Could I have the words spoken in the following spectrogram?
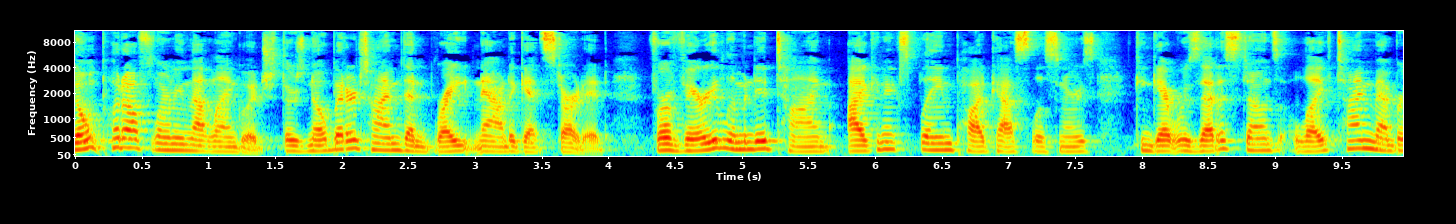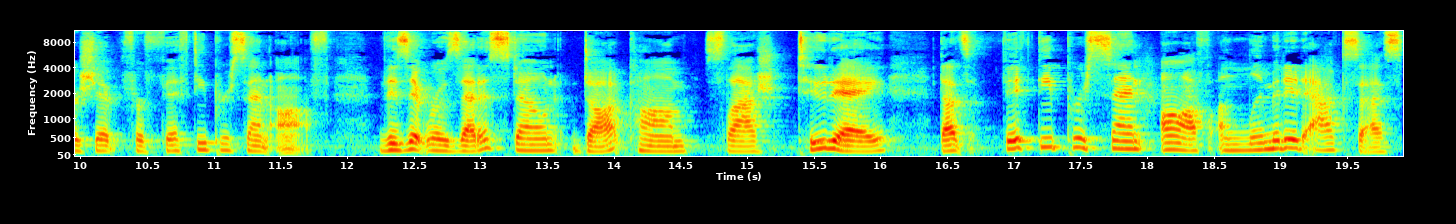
Don't put off learning that language. There's no better time than right now to get started. For a very limited time, I Can Explain podcast listeners can get Rosetta Stone's lifetime membership for 50% off. Visit rosettastone.com slash today. That's 50% off unlimited access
